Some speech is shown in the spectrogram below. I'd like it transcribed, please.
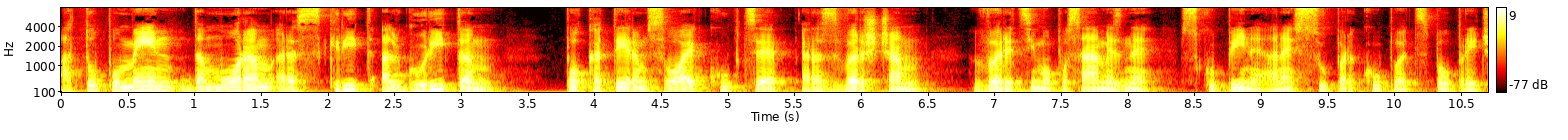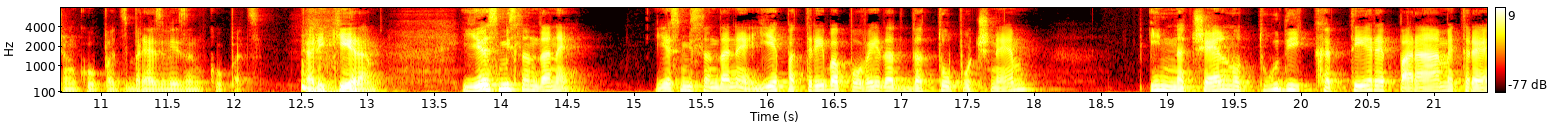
a to pomeni, da moram razkriti algoritem, po katerem svoje kupce razvrščam v recimo posamezne skupine, a ne super kupec, povprečen kupec, brezvezen kupec. Karikiram. Jaz mislim, da ne. Jaz mislim, da ne. Je pa treba povedati, da to počnem in načelno tudi, katere parametre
